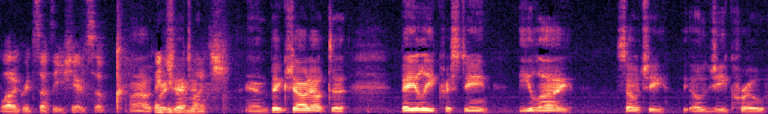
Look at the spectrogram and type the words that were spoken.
a lot of great stuff that you shared, so I thank you very much. And big shout out to Bailey, Christine, Eli, Xochi, the OG crew,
